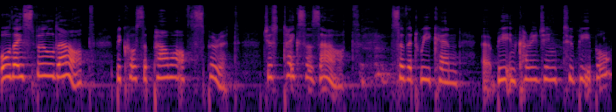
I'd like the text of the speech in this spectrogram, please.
or they spilled out because the power of the Spirit just takes us out so that we can uh, be encouraging to people.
